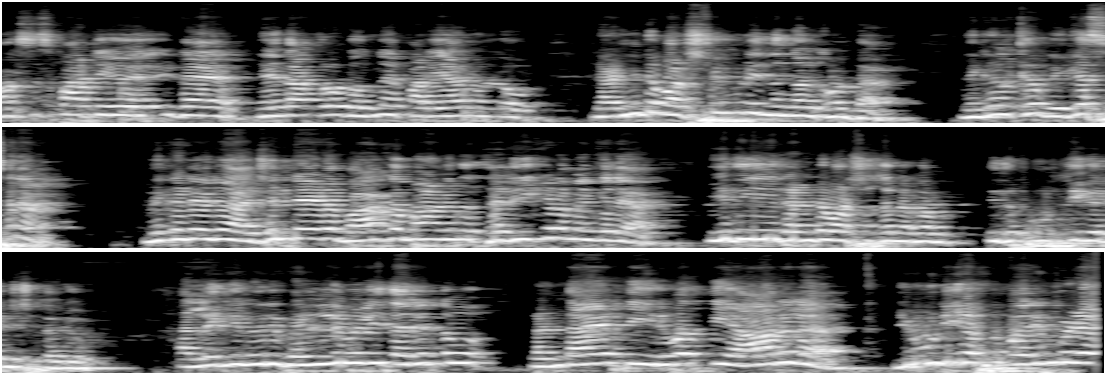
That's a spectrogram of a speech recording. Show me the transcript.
മാർക്സിസ്റ്റ് പാർട്ടിയുടെ നേതാക്കളോട് ഒന്നേ പറയാനുള്ളൂ. രണ്ട് വർഷം കൂടി നിങ്ങൾക്കുണ്ട്. നിങ്ങൾക്ക് വികസനം നിങ്ങളുടെ ഒരു അജണ്ടയുടെ ഭാഗമാണെന്ന് തെളിയിക്കണമെങ്കിൽ ഇത് ഈ രണ്ട് വർഷത്തിനകം ഇത് പൂർത്തീകരിച്ചു തരൂ. അല്ലെങ്കിൽ ഒരു വെല്ലുവിളി തരുന്നു. രണ്ടായിരത്തി ഇരുപത്തി ആറിൽ യു ഡി എഫ് വരുമ്പോഴ്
